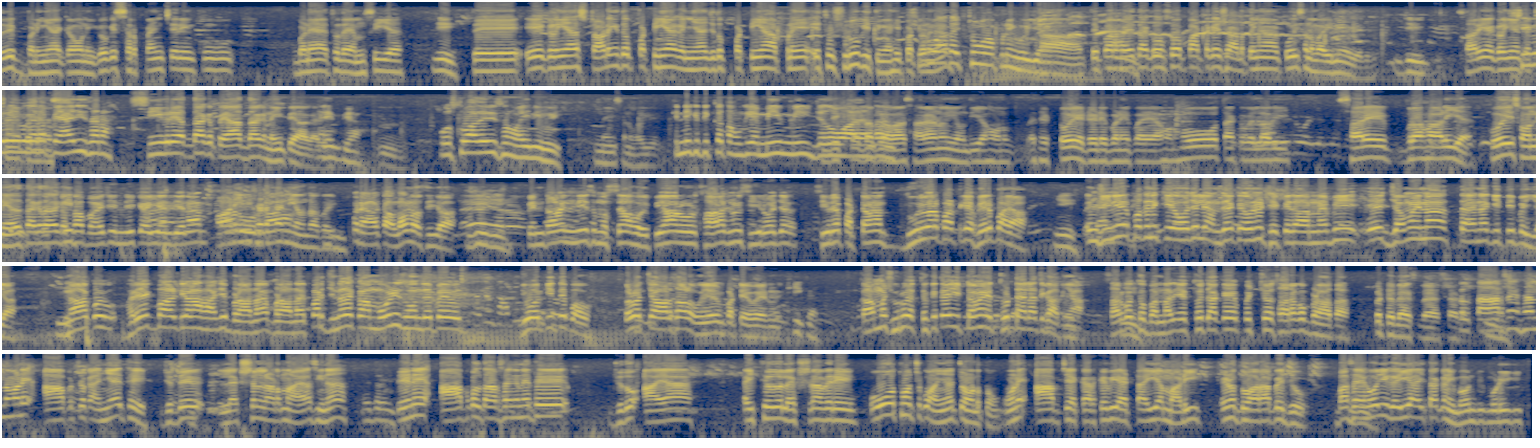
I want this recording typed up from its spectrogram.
ਵੀ ਬਣੀਆਂ ਕਿਉਂ ਨਹੀਂ? ਕਿਉਂਕਿ ਸਰਪੰਚ ਰਿੰਕੂ ਬਣਿਆ ਇੱਥੋਂ ਦਾ ਐਮਸੀ ਹੈ। ਜੀ। ਤੇ ਇਹ ਗਲੀਆਂ ਸਟਾਰਟਿੰਗ ਤੋਂ ਪੱਟੀਆਂ ਗਈਆਂ ਜਦੋਂ ਪੱਟੀਆਂ ਆਪਣੇ ਇੱਥੋਂ ਸ਼ੁਰੂ ਕੀਤੀਆਂ ਸੀ ਪੱਟਣੀਆਂ ਸ਼ੁਰੂਆਤ ਇੱਥੋਂ ਆਪਣੀ ਹੋਈ ਆ। ਹਾਂ ਤੇ ਪਰ ਹਜੇ ਤੱਕ ਉਸ ਤੋਂ ਪੱਟ ਕੇ ਛੱਡਤੀਆਂ ਕੋਈ ਸੁਣਵਾਈ ਨਹੀਂ ਹੋਈ ਇਹਦੀ। ਜੀ। ਸਾਰੀਆਂ ਗਲੀਆਂ ਸੀਵਰੇਜ ਵਗੈਰਾ। ਪਿਆ ਜੀ ਸਾਰਾ? ਸੀਵਰੇਜ ਅੱਧਾ ਕਿ ਪਿਆ ਅੱਧਾ ਕਿ ਨਹੀਂ ਪਿਆ ਗਾ ਜੀ। ਨਹੀਂ ਪਿਆ। ਹੂੰ, ਉਸ ਤੋਂ ਬਾਅਦ ਇਹਦੀ ਸੁਣਵਾਈ ਨਹੀਂ ਹੋਈ। ਨਹੀਂ ਸੁਣਵਾਈ ਹੋਈ। ਕਿੰਨੀ ਕੁ ਦਿੱਕਤ ਆਉਂਦੀ ਹੈ ਮੀਂਹ ਮੀਂਹ ਜਦੋਂ ਆ ਦਿੱਕਤ ਤਾਂ ਜਾਂਦਾ। ਸਾਰਿਆਂ ਨੂੰ ਹੀ ਆਉਂਦੀ ਆ ਹੁਣ ਇੱਥੇ ਟੋਏ ਡੇੜੇ ਬਣੇ ਪਏ ਆ ਹੁਣ ਹੋ ਤੱਕ ਵੇਲਾ ਵੀ ਸਾਰੇ ਬੁਰਾ ਹਾਲ ਹੀ ਹੈ। ਕੋਈ ਸੋਨੇ ਹਦ ਤੱਕ ਦਾ ਕਿ ਤਾਂ ਬਾਈ ਜੀ ਇੰਨੀ ਕਹੀ ਜਾਂਦੀ ਹੈ ਨਾ ਪਾਣੀ ਵੀ ਸੜਕਾਂ ਨਹੀਂ ਆਉਂਦਾ ਕੋਈ। ਭਰਿਆ ਚੱਲਦਾ ਹੁੰਦਾ ਸੀਗਾ। ਜੀ ਜੀ। ਪਿੰਡਾਂ ਵਿੱਚ ਇੰਨੀ ਸਮੱਸਿਆ ਹੋਈ ਪਈ ਆ ਰੋਡ ਸਾਰਾ ਜਿਹਨੂੰ ਸੀਵਰੇਜ ਸੀਵਰੇ ਪੱਟਿਆ ਉਹਨਾਂ ਦੂਰੀ ਵਾਰ ਪੱਟ ਕੇ ਫਿਰ ਪਾਇਆ। ਜੀ। ਇੰਜੀਨੀਅਰ ਪਤਾ ਨਹੀਂ ਕਿਹੋ ਜਿਹੇ ਲਿਆਂਦੇ ਕਿਹੋ ਨੇ ਠੇਕੇਦਾਰ ਨੇ ਵੀ ਇਹ ਜਮਾ ਇਹਨਾਂ ਤੈਨਾ ਕੀਤੀ ਪਈ ਆ। ਨਾ ਕੋਈ ਹਰੇਕ ਬਾਲਟੀ ਵਾਲਾ ਹਾਂਜੀ ਬਣਾਣਾ ਬਣਾਣਾ ਪਰ ਜਿਨ੍ਹਾਂ ਦਾ ਕੰਮ ਉਹ ਨਹੀਂ ਸੁਣਦੇ ਪਏ ਜ਼ੋਰ ਕੀਤੇ ਪਾਓ। ਕਰੋ 4 ਸਾਲ ਹੋ ਗਏ ਇਹਨੂੰ ਪੱਟੇ ਹੋਏ ਨੂੰ। ਠੀਕ ਹੈ। ਕੰਮ ਸ਼ੁਰੂ ਇੱਥੋਂ ਕਿਤੇ ਇੱਟਾਂ ਇੱਥੋਂ ਟਾਇਲਾਂ ਚਕਾਤੀਆਂ ਸਾਰਾ ਕੁਝ ਇੱਥੋਂ ਬੰਨਾ ਇੱਥੋਂ ਚੱਕ ਕੇ ਪਿੱਛੋਂ ਸਾਰਾ ਕੁਝ ਬਣਾਤਾ ਪਿੱਠੇ back back side Kultar Singh Sandhwan ਨੇ ਆਪ ਚੁਕਾਈਆਂ ਇੱਥੇ ਜਿੱਦੇ ਇਲੈਕਸ਼ਨ ਲੜਨ ਆਇਆ ਸੀ ਨਾ ਤੇ ਇਹਨੇ ਆਪ ਕਲਤਾਰ ਸਿੰਘ ਨੇ ਤੇ ਜਦੋਂ ਆਇਆ ਇੱਥੇ ਉਦੋਂ ਇਲੈਕਸ਼ਨਾਂ ਵੇਰੇ ਉਹ ਉਥੋਂ ਚੁਕਵਾਈਆਂ ਚੌਂਡ ਤੋਂ। ਉਹਨੇ ਆਪ ਚੈੱਕ ਕਰਕੇ ਵੀ ਐਟ ਆਈ ਆ ਮਾੜੀ ਇਹਨੂੰ ਦੁਬਾਰਾ ਭੇਜੋ। ਬਸ ਇਹੋ ਜੀ ਗਈ ਆ, ਅੱਜ ਤੱਕ ਨਹੀਂ ਪਹੁੰਚੀ ਮੁੜੀਗੀ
